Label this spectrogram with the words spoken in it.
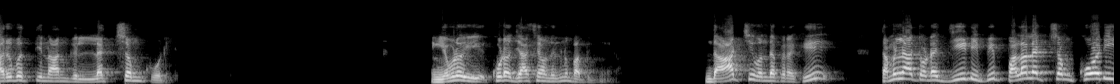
அறுபத்தி நான்கு லட்சம் கோடி. நீங்க எவ்வளவு கூட ஜாஸ்தியா வந்திருக்குன்னு பாத்துக்கோங்க இந்த ஆட்சி வந்த பிறகு தமிழ்நாட்டோட ஜிடிபி பல லட்சம் கோடி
